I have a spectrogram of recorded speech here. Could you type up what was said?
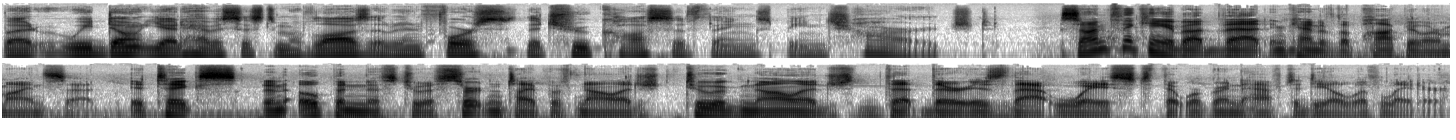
but we don't yet have a system of laws that would enforce the true costs of things being charged. So I'm thinking about that in kind of the popular mindset. It takes an openness to a certain type of knowledge to acknowledge that there is that waste that we're going to have to deal with later.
